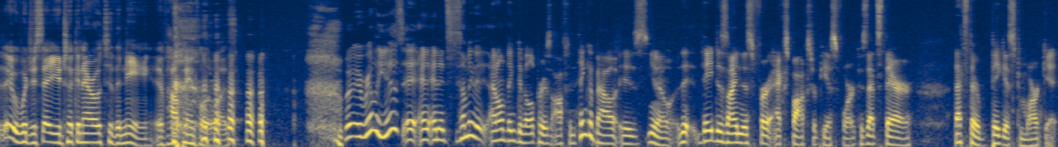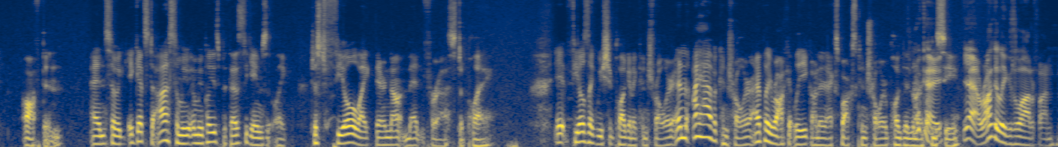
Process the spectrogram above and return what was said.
Would you say you took an arrow to the knee? If how painful it was. But it really is, and, and it's something that I don't think developers often think about. Is you know they, they design this for Xbox or PS4 because that's their that's their biggest market often, and so it, it gets to us, and we and we play these Bethesda games that like just feel like they're not meant for us to play. It feels like we should plug in a controller, and I have a controller. I play Rocket League on an Xbox controller plugged into my PC. Yeah, Rocket League is a lot of fun.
